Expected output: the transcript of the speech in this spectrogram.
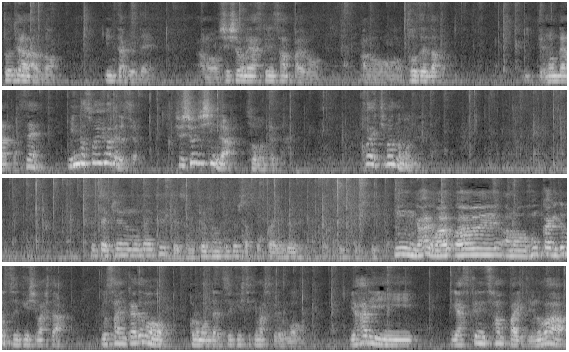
ト・ジャーナルのインタビューであの首相の靖国参拝をあの当然だと言って問題になってますね。みんなそういうわけですよ。首相自身がそう思ってるから。これは一番の問題。だそういった一連の問題について、その共産党としては国会でどういうふうに追及していく。うん、やはり我々あの本会議でも追及しました、予算委員会でもこの問題追及してきましたけれども、やはり靖国参拝というのは、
